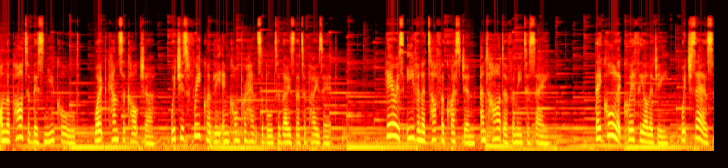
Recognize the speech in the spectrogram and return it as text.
on the part of this new called woke cancer culture, which is frequently incomprehensible to those that oppose it. Here is even a tougher question and harder for me to say. They call it queer theology, which says,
